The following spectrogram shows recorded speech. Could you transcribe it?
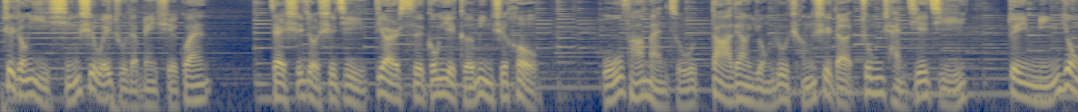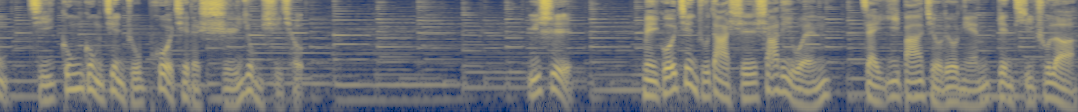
这种以形式为主的美学观，在十九世纪第二次工业革命之后，无法满足大量涌入城市的中产阶级对民用及公共建筑迫切的实用需求。于是，美国建筑大师沙利文在一八九六年便提出了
